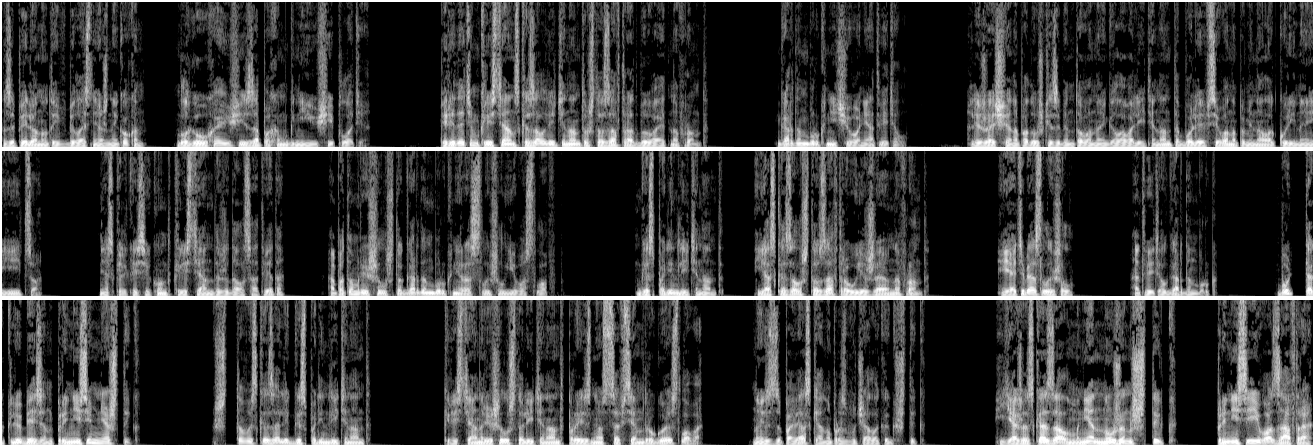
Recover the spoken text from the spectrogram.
запеленутый в белоснежный кокон, благоухающий запахом гниющей плоти. Перед этим Кристиан сказал лейтенанту, что завтра отбывает на фронт. Гарденбург ничего не ответил. Лежащая на подушке забинтованная голова лейтенанта более всего напоминала куриное яйцо. Несколько секунд Кристиан дожидался ответа, а потом решил, что Гарденбург не расслышал его слов. «Господин лейтенант, я сказал, что завтра уезжаю на фронт». «Я тебя слышал», — ответил Гарденбург. «Будь так любезен, принеси мне штык». «Что вы сказали, господин лейтенант?» Кристиан решил, что лейтенант произнес совсем другое слово, но из-за повязки оно прозвучало как штык. «Я же сказал, мне нужен штык! Принеси его завтра!»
